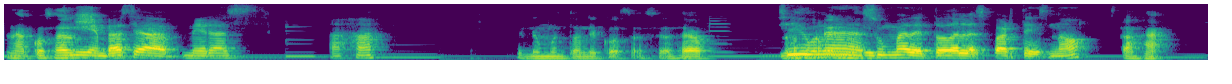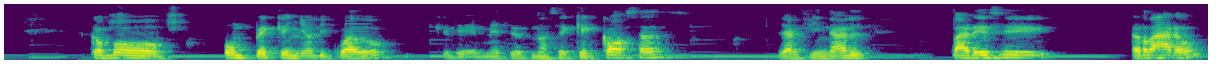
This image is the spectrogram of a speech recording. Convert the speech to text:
Una cosa... Y en base a meras... Ajá. En un montón de cosas. O sea... Sí, una suma de todas las partes, ¿no? Ajá. Como un pequeño licuado que le metes no sé qué cosas y al final parece raro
